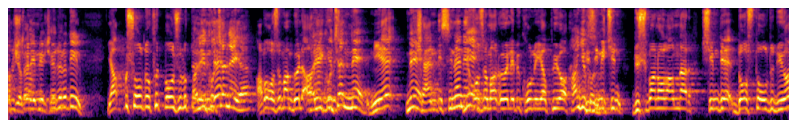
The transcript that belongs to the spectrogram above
atıyor. Ben konuşturalım emniyet bir şey. müdürü değil. Yapmış olduğu futbolculuk Ali döneminde... Koç'a ne ya? Ama o zaman böyle araya Ali Koç'a ne? Niye? Ne? Kendisine ne? Ne? O zaman öyle bir konu yapıyor. Hangi Bizim konu? için düşman olanlar şimdi dost oldu diyor.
